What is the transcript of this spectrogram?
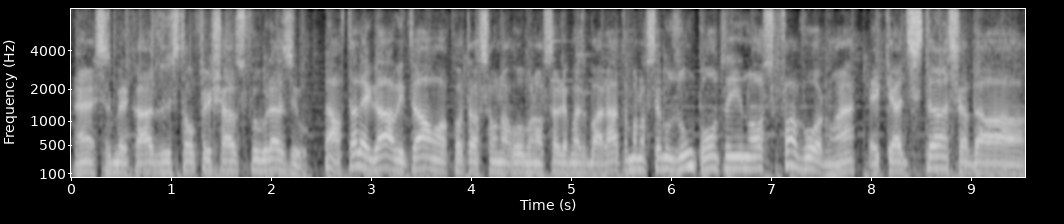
Né? Esses mercados estão fechados para o Brasil. Tá legal então, a cotação na arroba na Austrália é mais barata, mas nós temos um ponto em nosso favor, não é? É que a distância da,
